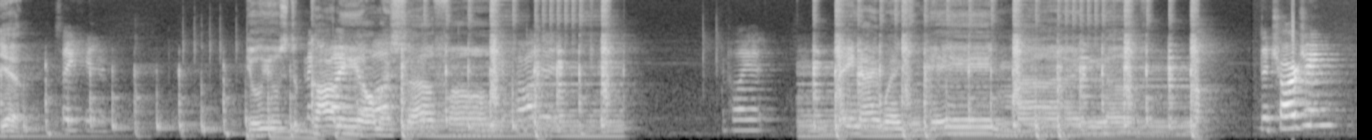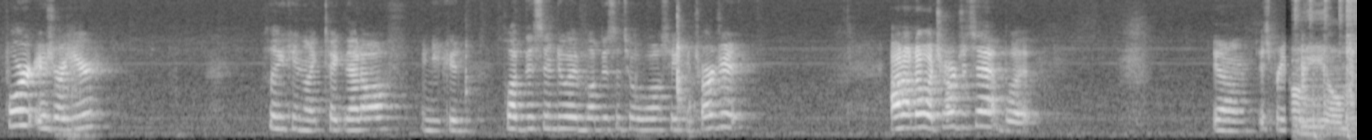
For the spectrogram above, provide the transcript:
Yeah. So you can. You used to call me on my cell phone. You can pause it. And play it. Late night when you need my. The charging port is right here. So you can like take that off and you can plug this into it and plug this into a wall so you can charge it. I don't know what charge it's at, but um, it's pretty cool. on my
